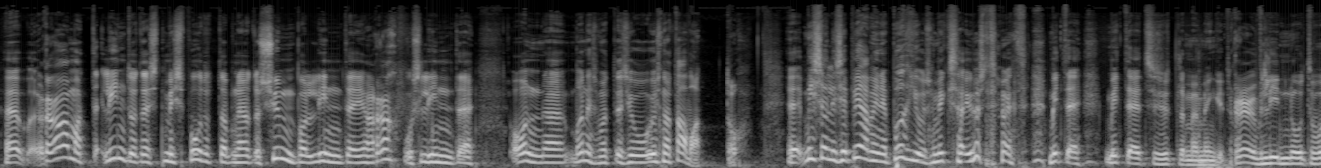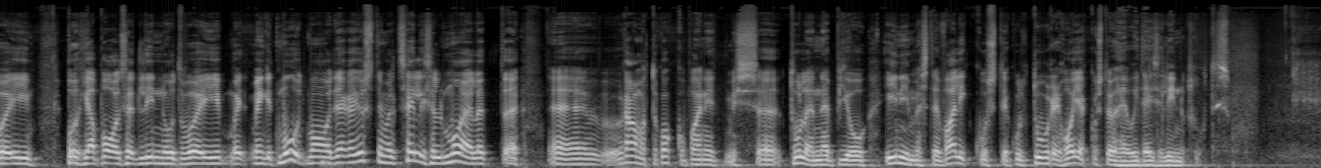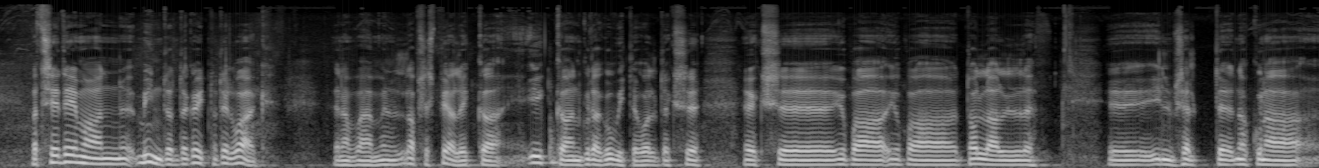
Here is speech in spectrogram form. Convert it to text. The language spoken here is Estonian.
Äh, raamat lindudest, mis puudutab nii-öelda sümbollinde ja rahvuslinde, on äh, mõnes mõttes ju üsna tavatu. Äh, mis oli see peamine põhjus, miks sa just nimelt mitte, mitte et siis ütleme, mingid röövlinnud või põhjapoolsed linnud või mingit muud moodi, aga just nimelt sellisel moel, et raamatu kokku panid, mis tuleneb ju inimeste valikust ja kultuurihoiakust ühe või teise linnu suhtes vaat see teema on, mind on ta köitnud eluaeg enam-vähem lapsest peale ikka, ikka on kuidagi huvitav olnud, eks, eks juba, juba tollal eh, ilmselt noh, kuna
